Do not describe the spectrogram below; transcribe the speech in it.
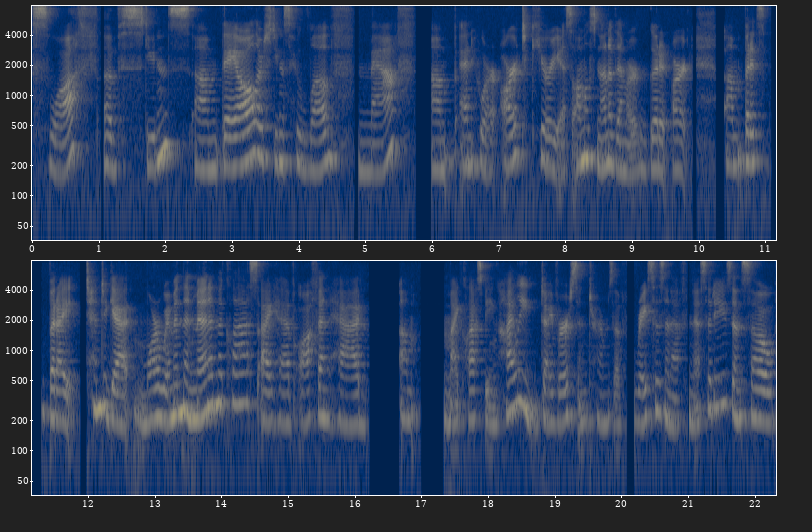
swath of students. Um, they all are students who love math um, and who are art curious. Almost none of them are good at art, um, but it's but I tend to get more women than men in the class. I have often had um, my class being highly diverse in terms of races and ethnicities, and so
